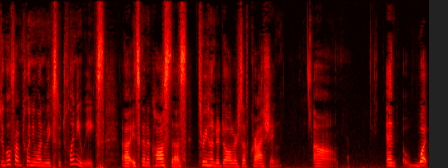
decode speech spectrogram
to go from 21 weeks to 20 weeks, uh, it's going to cost us $300 of crashing. Um, and what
